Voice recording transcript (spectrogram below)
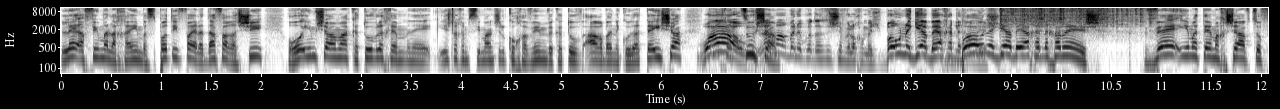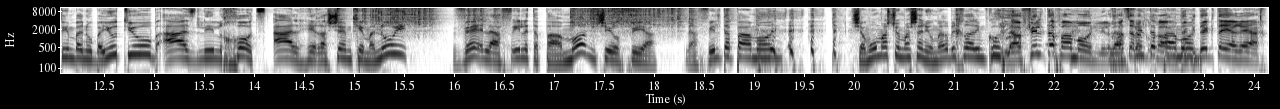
לעפים על החיים בספוטיפיי, לדף הראשי, רואים שם, כתוב לכם, אה, יש לכם סימן של כוכבים וכתוב 4.9. וואו. למה 4.9 ולא 5? בואו נגיע ביחד בואו לחמש. נגיע ביחד לחמש. ואם אתם עכשיו צופים בנו ביוטיוב, אז ללחוץ על הרשם כמנוי, ולהפעיל את הפעמון שיופיע. להפעיל את הפעמון. שמעו משהו ממה שאני אומר בכלל עם כל... להפעיל את הפעמון, ללחוץ על את הכוכב, הפעמון. דגדג את הירח,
